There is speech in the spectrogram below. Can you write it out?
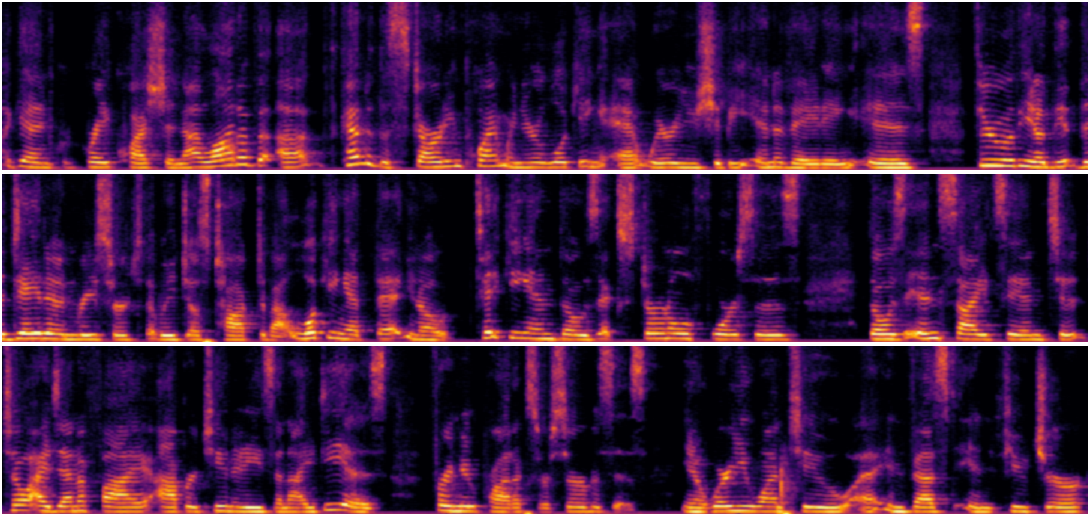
again, great question. A lot of uh, kind of the starting point when you're looking at where you should be innovating is through you know the, the data and research that we just talked about. Looking at that, you know, taking in those external forces, those insights in to, to identify opportunities and ideas for new products or services. You know, where you want to uh, invest in future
